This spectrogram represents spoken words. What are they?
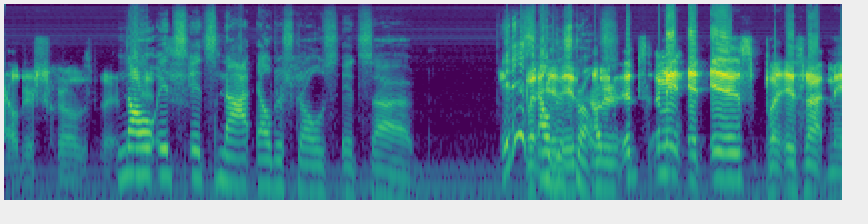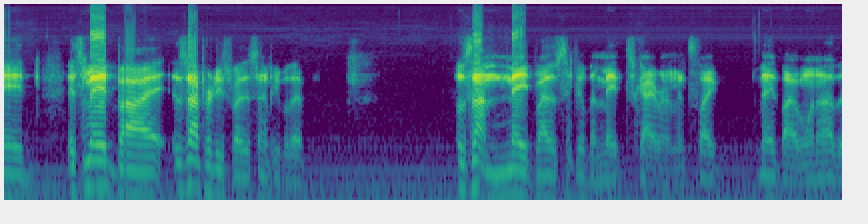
Elder Scrolls, but No, it's it's not Elder Scrolls. It's uh, it is Elder it is Scrolls. Elder- it's I mean, it is, but it's not made. It's made by. It's not produced by the same people that. It's not made by the same people that made Skyrim. It's like made by one other,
